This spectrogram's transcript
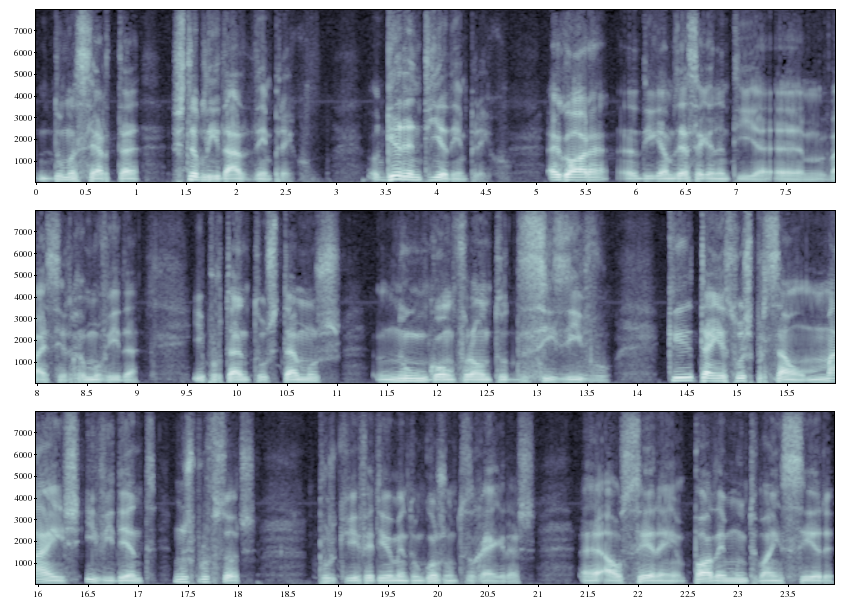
de uma certa estabilidade de emprego, garantia de emprego. Agora, digamos, essa garantia um, vai ser removida e, portanto, estamos num confronto decisivo que tem a sua expressão mais evidente nos professores, porque efetivamente um conjunto de regras eh, ao serem, podem muito bem ser,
